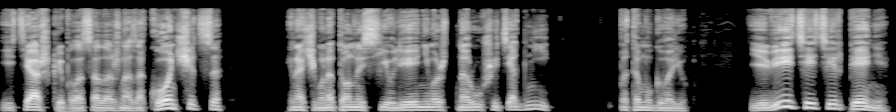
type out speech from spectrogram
и тяжкая полоса должна закончиться, иначе монотонность явления может нарушить огни. Потому говорю, явите терпение,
